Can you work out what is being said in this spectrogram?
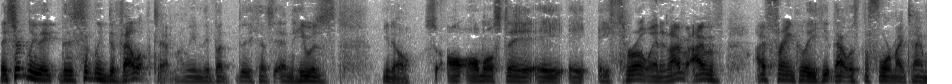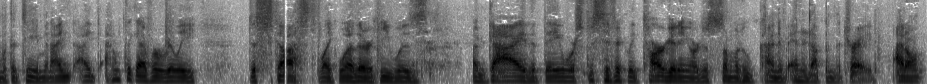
they certainly they, they certainly developed him. I mean, but because and he was you know almost a a, a, a throw in, and I've I've I frankly he, that was before my time with the team, and I, I I don't think I ever really discussed like whether he was a guy that they were specifically targeting or just someone who kind of ended up in the trade. I don't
